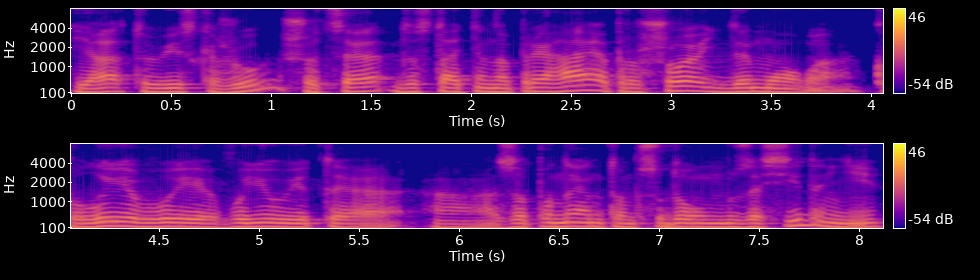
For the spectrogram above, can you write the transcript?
Я тобі скажу, що це достатньо напрягає. Про що йде мова? Коли ви воюєте з опонентом в судовому засіданні,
